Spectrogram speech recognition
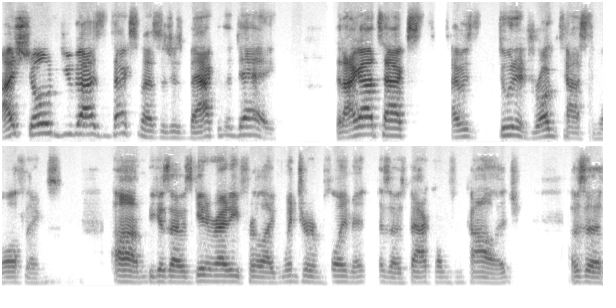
I showed you guys the text messages back in the day that I got text. I was doing a drug test of all things um, because I was getting ready for like winter employment as I was back home from college. I was a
